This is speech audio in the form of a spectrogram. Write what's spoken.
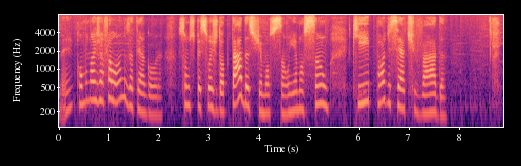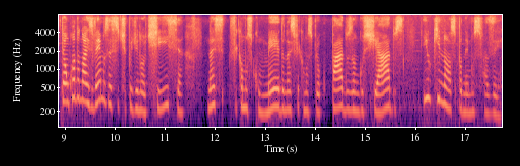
né? Como nós já falamos até agora, somos pessoas dotadas de emoção e emoção que pode ser ativada. Então, quando nós vemos esse tipo de notícia, nós ficamos com medo, nós ficamos preocupados, angustiados. E o que nós podemos fazer?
